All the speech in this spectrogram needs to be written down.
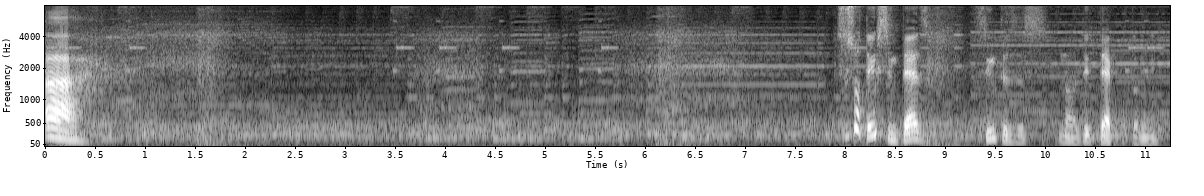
Ah... Você só tem síntese? Sínteses? Não, tem teco também.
